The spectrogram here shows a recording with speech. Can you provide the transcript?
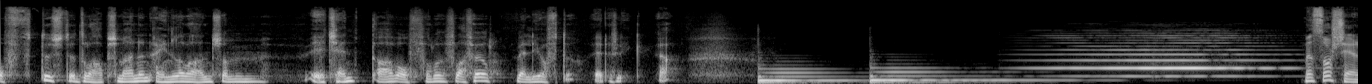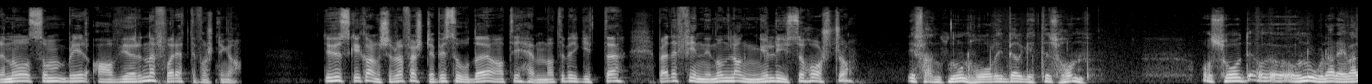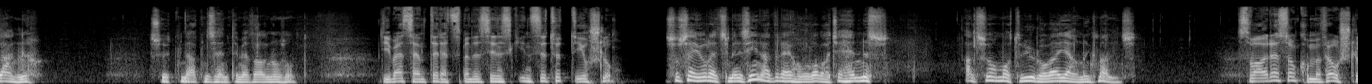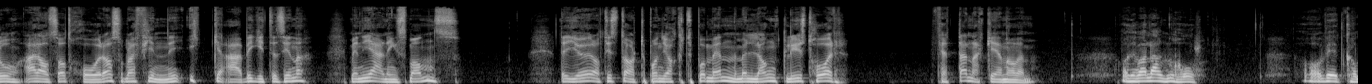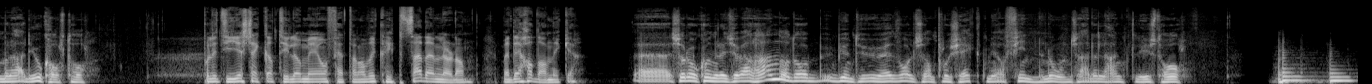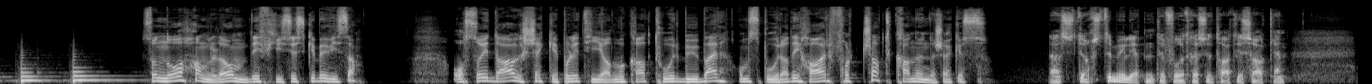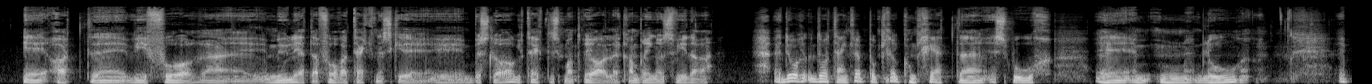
oftest drapsmannen en eller annen som er kjent av offeret fra før. Veldig ofte er det slik. ja. Men så skjer det noe som blir avgjørende for etterforskninga. Du husker kanskje fra første episode at i hendene til Birgitte blei det funnet noen lange, lyse hårstrå. De fant noen hår i Birgittes hånd, og, så, og noen av dem var lange. 17-18 cm eller noe sånt. De blei sendt til Rettsmedisinsk institutt i Oslo. Så sier jo rettsmedisin at de håra var ikke hennes. Altså måtte det jo da være gjerningsmannens. Svaret som kommer fra Oslo, er altså at håra som blei funnet, ikke er Birgitte sine, men gjerningsmannens. Det gjør at de starter på en jakt på menn med langt, lyst hår. Fetteren er ikke en av dem. Og det var lange hår. Og vedkommende hadde jo kort hår. Politiet sjekka til og med om fetteren hadde klippet seg den lørdagen, men det hadde han ikke. Eh, så da kunne det ikke være han, og da begynte vi et voldsomt prosjekt med å finne noen som hadde langt, lyst hår. Så nå handler det om de fysiske bevisa. Også i dag sjekker politiadvokat Tor Buberg om spora de har fortsatt kan undersøkes. Den største muligheten til å få et resultat i saken er at eh, vi får eh, muligheter for at tekniske eh, beslag, teknisk materiale, kan bringe oss videre. Da, da tenker jeg på konkrete spor, blod,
